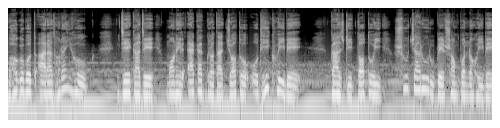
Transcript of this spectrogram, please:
ভগবত আরাধনাই হোক যে কাজে মনের একাগ্রতা যত অধিক হইবে, কাজটি ততই সুচারুরূপে সম্পন্ন হইবে।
